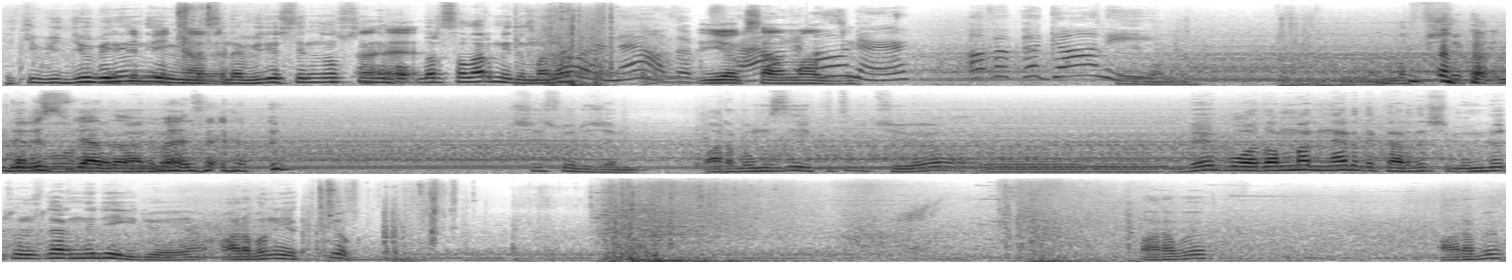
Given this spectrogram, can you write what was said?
Peki video benim demek diye mi abi? mesela? Video senin olsun diye Ee, botları salar mıydın bana? You are now the Yok, proud salmazdım. owner of a Pagani. Eyvallah. Eyvallah fişek attılar bu bir arada adam galiba. ben. Bir şey söyleyeceğim. Arabamızın yakıtı bitiyor. Ee, ve bu adamlar nerede kardeşim? Emülatörcüler nereye gidiyor ya? Arabanın yakıtı yok. Araba yok. Araba yok.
